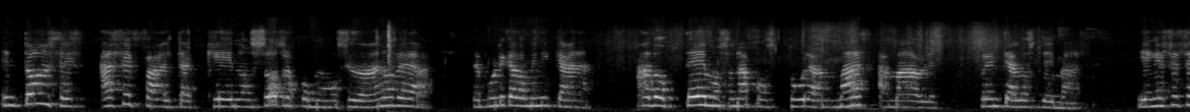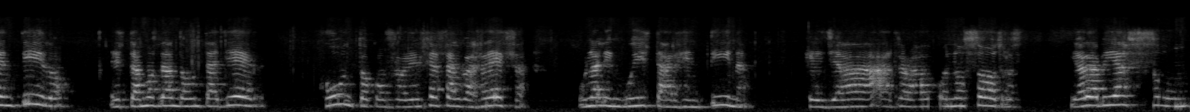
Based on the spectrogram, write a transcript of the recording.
Entonces, hace falta que nosotros como ciudadanos de la República Dominicana adoptemos una postura más amable frente a los demás. Y en ese sentido, Estamos dando un taller junto con Florencia Salvarreza, una lingüista argentina que ya ha trabajado con nosotros. Y ahora vía Zoom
